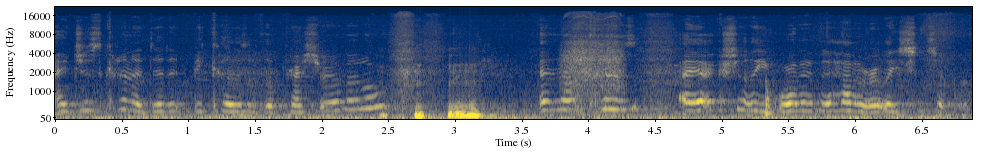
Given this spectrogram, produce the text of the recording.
I just kind of did it because of the pressure of it all, and not because I actually wanted to have a relationship with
